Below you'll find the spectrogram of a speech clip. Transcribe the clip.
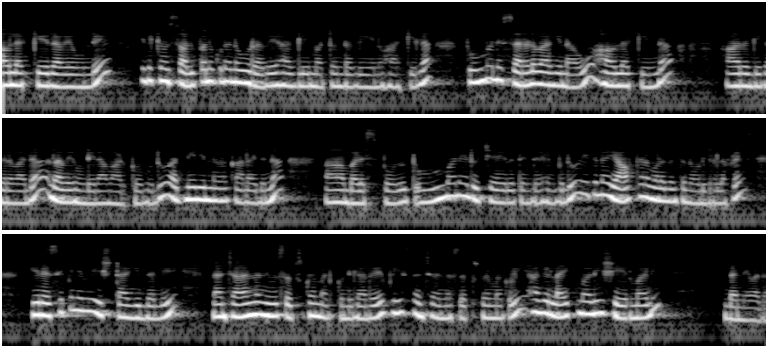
ಅವಲಕ್ಕಿ ರವೆ ಉಂಡೆ, ಇದಕ್ಕೆ ಒಂದು ಸ್ವಲ್ಪನೂ ಕೂಡ ನಾವು ರವೆ ಆಗಲಿ ಮತ್ತೊಂದಾಗಲಿ ಏನೂ ಹಾಕಿಲ್ಲ. ತುಂಬಾ ಸರಳವಾಗಿ ನಾವು ಅವಲಕ್ಕಿಯಿಂದ ಆರೋಗ್ಯಕರವಾದ ರವೆ ಉಂಡೆನ ಮಾಡ್ಕೋಬೋದು. ಹದಿನೈದು ದಿನಗಳ ಕಾಲ ಇದನ್ನು ಬಳಸ್ಬೋದು. ತುಂಬಾ ರುಚಿಯಾಗಿರುತ್ತೆ ಅಂತ ಹೇಳ್ಬೋದು. ಇದನ್ನು ಯಾವ ಥರ ಮಾಡೋದಂತ ನೋಡಿದ್ರಲ್ಲ ಫ್ರೆಂಡ್ಸ್ ಈ ರೆಸಿಪಿ ನಿಮಗೆ ಇಷ್ಟ ಆಗಿದ್ದಲ್ಲಿ ನನ್ನ ಚಾನಲ್ನ ನೀವು ಸಬ್ಸ್ಕ್ರೈಬ್ ಮಾಡ್ಕೊಂಡಿಲ್ಲ ಅಂದರೆ ಪ್ಲೀಸ್ ನನ್ನ ಚಾನಲ್ನ ಸಬ್ಸ್ಕ್ರೈಬ್ ಮಾಡ್ಕೊಳ್ಳಿ. ಹಾಗೆ ಲೈಕ್ ಮಾಡಿ ಶೇರ್ ಮಾಡಿ. ಧನ್ಯವಾದ.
